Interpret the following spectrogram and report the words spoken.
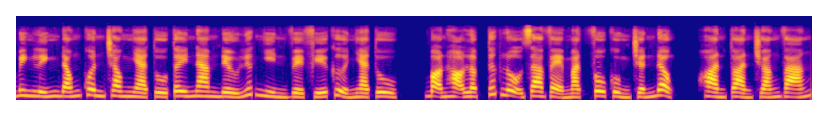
binh lính đóng quân trong nhà tù Tây Nam đều liếc nhìn về phía cửa nhà tù, bọn họ lập tức lộ ra vẻ mặt vô cùng chấn động, hoàn toàn choáng váng.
